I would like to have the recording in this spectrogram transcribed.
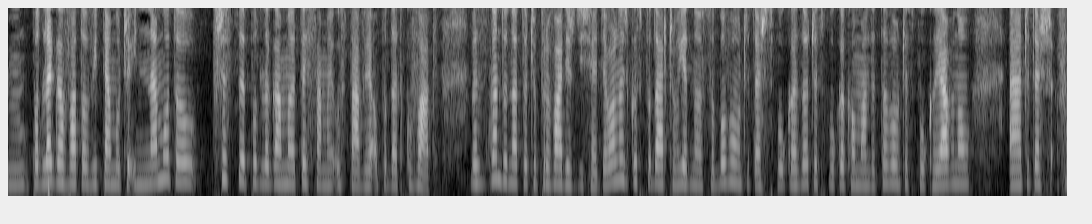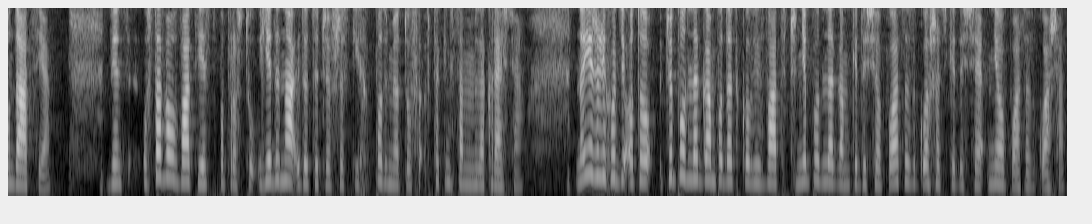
mm, podlega VAT-owi temu czy innemu, to wszyscy podlegamy tej samej ustawie o podatku VAT. Bez względu na to, czy prowadzisz dzisiaj działalność gospodarczą jednoosobową, czy też spółkę ZO, czy spółkę komandytową, czy spółkę jawną, e, czy też fundację. Więc ustawa o VAT jest po prostu jedyna i dotyczy wszystkich podmiotów w takim samym zakresie. No jeżeli chodzi o to, czy podlegam podatkowi VAT, czy nie podlegam, kiedy się opłaca zgłaszać, kiedy się nie opłaca zgłaszać.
